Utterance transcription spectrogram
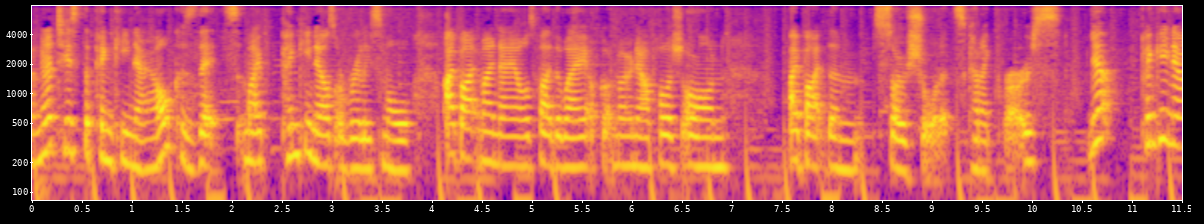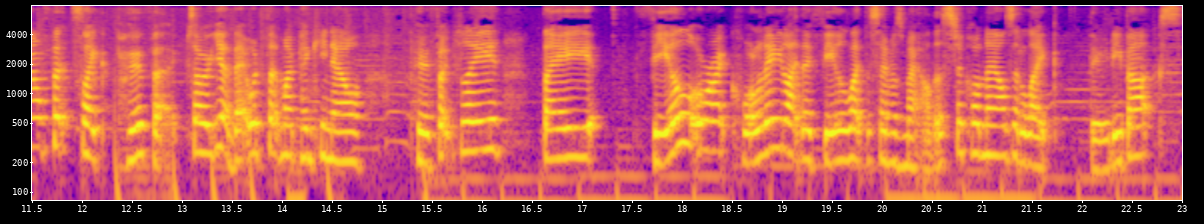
I'm going to test the pinky nail because that's my pinky nails are really small. I bite my nails by the way, I've got no nail polish on. I bite them so short, it's kind of gross. Yeah, pinky nail fits like perfect. So yeah, that would fit my pinky nail perfectly. They feel alright quality, like they feel like the same as my other stick-on nails that are like 30 bucks.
